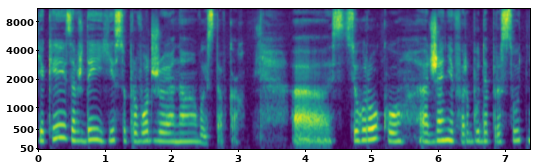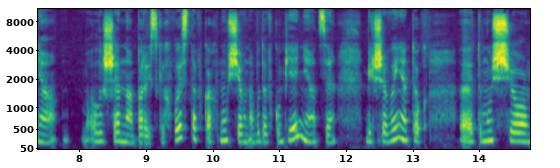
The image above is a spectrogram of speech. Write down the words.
який завжди її супроводжує на виставках. Е, З цього року е, Дженніфер буде присутня лише на паризьких виставках. Ну, ще вона буде в Комп'єні, а це більше виняток, е, тому що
